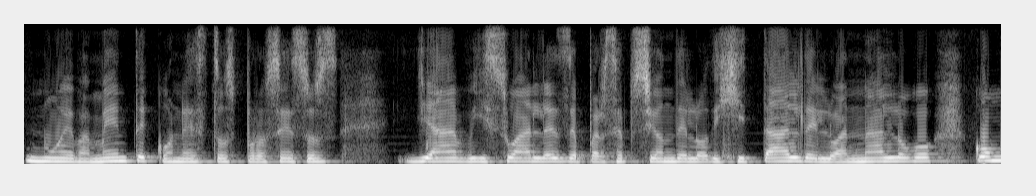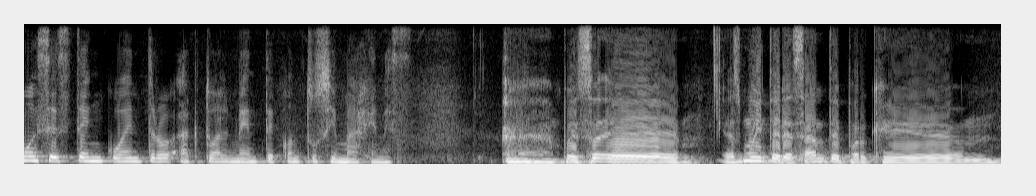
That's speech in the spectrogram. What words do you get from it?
nuevamente con estos procesos ya visuales de percepción de lo digital, de lo análogo. ¿Cómo es este encuentro actualmente con tus imágenes? Pues eh, es muy interesante porque mm,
